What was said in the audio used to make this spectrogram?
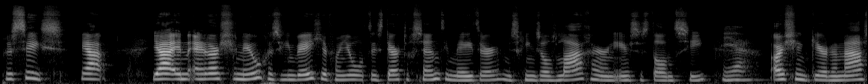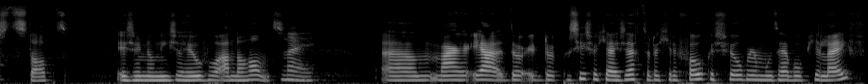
precies. Ja, ja en, en rationeel gezien weet je van, joh, het is 30 centimeter, misschien zelfs lager in eerste instantie. ja. Als je een keer ernaast stapt, is er nog niet zo heel veel aan de hand. nee. Um, maar ja, door, door precies wat jij zegt, doordat je de focus veel meer moet hebben op je lijf,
